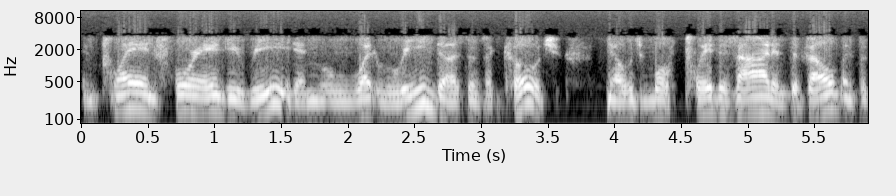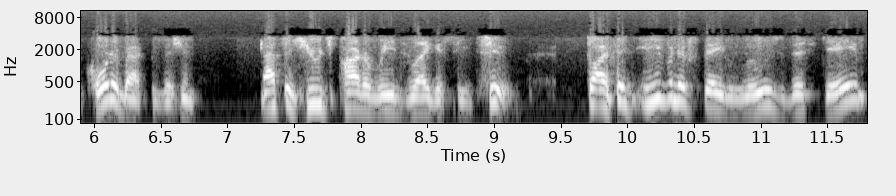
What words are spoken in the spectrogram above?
and playing for Andy Reid and what Reid does as a coach, you know, which both play design and development the quarterback position, that's a huge part of Reid's legacy too. So I think even if they lose this game,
